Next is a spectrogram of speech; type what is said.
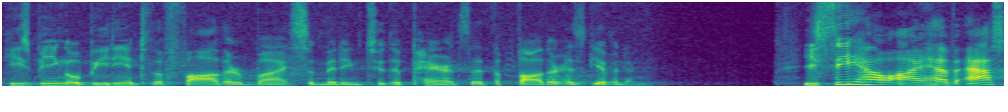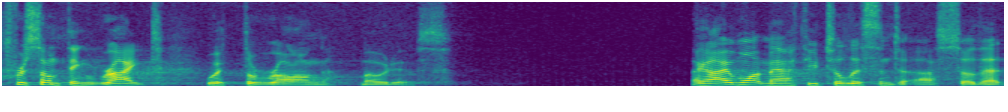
he's being obedient to the Father by submitting to the parents that the Father has given him. You see how I have asked for something right with the wrong motives. Like, I want Matthew to listen to us so that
